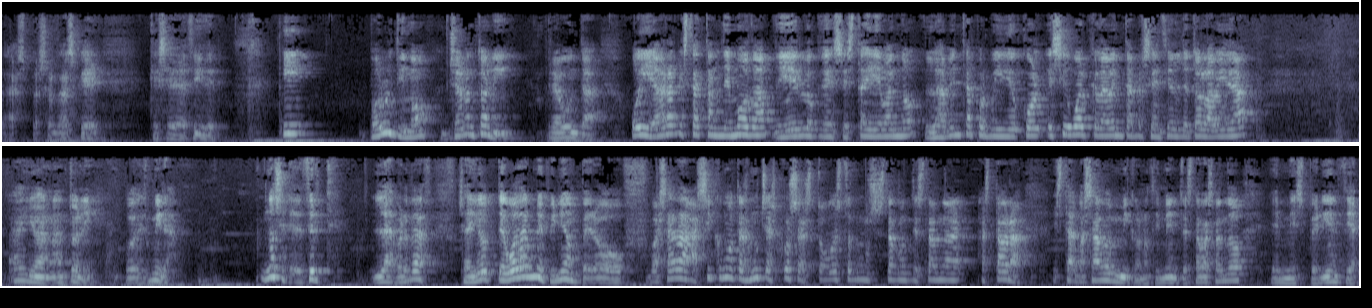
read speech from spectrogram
a las personas que, se deciden. Y, por último, John Anthony pregunta, oye, ahora que está tan de moda y es lo que se está llevando, ¿la venta por videocall es igual que la venta presencial de toda la vida? Ay, John Anthony, pues mira, no sé qué decirte la verdad. O sea, yo te voy a dar mi opinión, pero basada, así como otras muchas cosas, todo esto que hemos estado contestando hasta ahora está basado en mi conocimiento, está basado en mi experiencia,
